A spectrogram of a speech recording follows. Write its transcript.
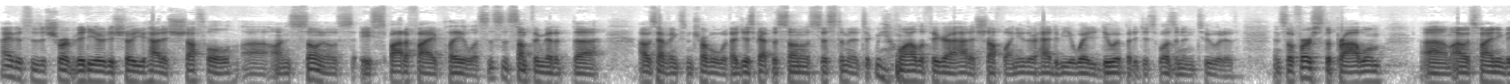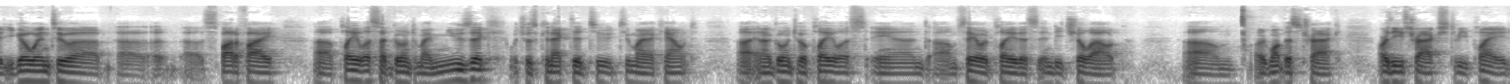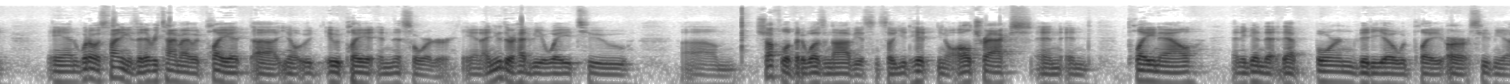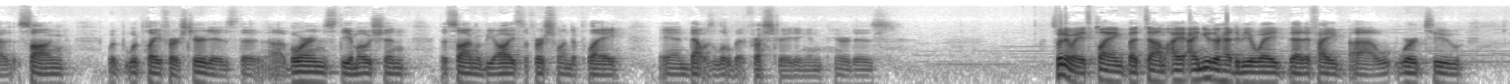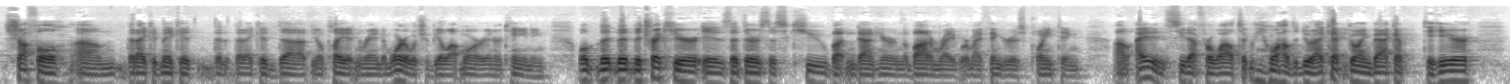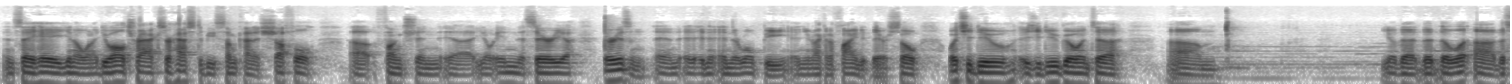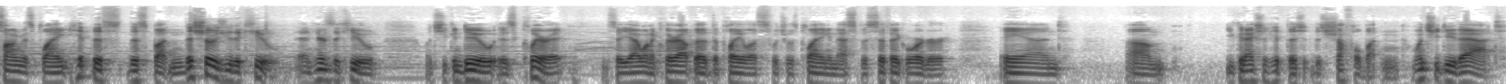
Hi, this is a short video to show you how to shuffle uh, on Sonos a Spotify playlist. This is something that uh, I was having some trouble with. I just got the Sonos system and it took me a while to figure out how to shuffle. I knew there had to be a way to do it, but it just wasn't intuitive. And so first the problem, um, I was finding that you go into a, a, a Spotify uh, playlist, I'd go into my music, which was connected to, to my account, uh, and I'd go into a playlist and um, say I would play this indie chill out, um, I'd want this track or these tracks to be played. And what I was finding is that every time I would play it, uh, you know, it would, it would, play it in this order. And I knew there had to be a way to um, shuffle it, but it wasn't obvious. And so you'd hit, you know, all tracks and, and play now. And again, that, that Born video would play, or excuse me, a song would, would play first. Here it is. The uh, Born's, the emotion, the song would be always the first one to play. And that was a little bit frustrating. And here it is. So anyway, it's playing, but um, I, I, knew there had to be a way that if I uh, were to shuffle, um, that I could make it that, that I could uh, you know play it in random order, which would be a lot more entertaining. Well, the, the, the trick here is that there's this queue button down here in the bottom right where my finger is pointing. Um, I didn't see that for a while. It took me a while to do it. I kept going back up to here and say, hey, you know, when I do all tracks, there has to be some kind of shuffle uh, function, uh, you know, in this area. There isn't, and, and, and there won't be, and you're not going to find it there. So what you do is you do go into, um, you know, the the the, uh, the song that's playing. Hit this this button. This shows you the queue, and here's the queue. What you can do is clear it and say, yeah, I want to clear out the the playlist which was playing in that specific order, and um, you can actually hit the the shuffle button. Once you do that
